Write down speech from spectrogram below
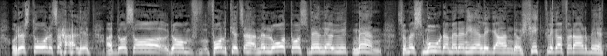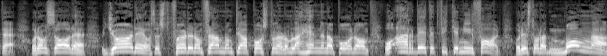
Och då står det så härligt att då sa de, folket så här, men låt oss välja ut män som är smorda med den heliga ande och skickliga för arbete. Och de sa det, gör det och så förde de fram dem till apostlarna, de la händerna på dem och arbetet fick en ny fart. Och det står att många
